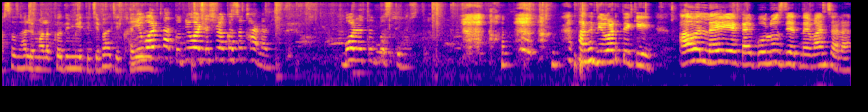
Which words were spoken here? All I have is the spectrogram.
असं झालं मला कधी मेथीची भाजी खाईल निवड ना तू निवडल्याशिवाय कसं खाणार? बोलतच बसते नुसतं. आता निवडते की. आवडलंय हे काय बोलूच देत नाही माणसाला.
